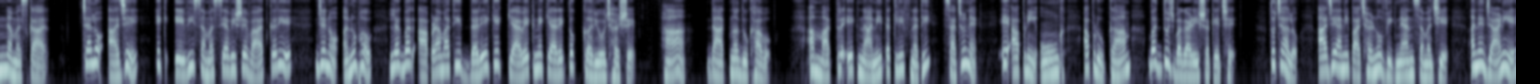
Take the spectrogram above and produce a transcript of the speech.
નમસ્કાર. ચાલો આજે એક એવી સમસ્યા વિશે વાત કરીએ, જેનો અનુભવ લગભગ આપણામાંથી દરેકે ક્યારેક ને ક્યારેક તો કર્યો જ હશે. હા દાંતનો દુખાવો. આ માત્ર એક નાની તકલીફ નથી, સાચું ને? એ આપણી ઊંઘ, આપણું કામ બધું જ બગાડી શકે છે. તો ચાલો, આજે આની પાછળનું વિજ્ઞાન સમજીએ અને જાણીએ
